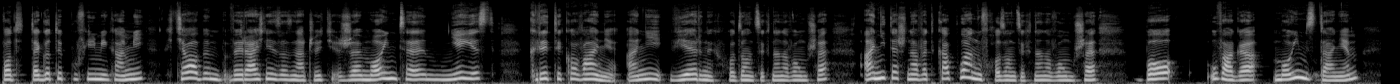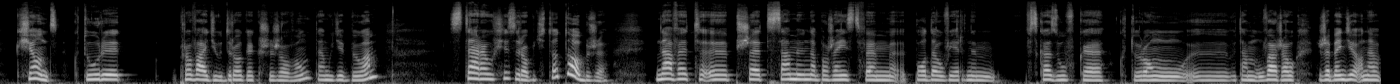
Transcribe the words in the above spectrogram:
pod tego typu filmikami, chciałabym wyraźnie zaznaczyć, że moim celem nie jest krytykowanie ani wiernych chodzących na nową mszę, ani też nawet kapłanów chodzących na nową mszę, bo uwaga, moim zdaniem ksiądz, który prowadził drogę krzyżową, tam gdzie byłam, starał się zrobić to dobrze. Nawet e, przed samym nabożeństwem podał wiernym wskazówkę, którą y, tam uważał, że będzie ona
